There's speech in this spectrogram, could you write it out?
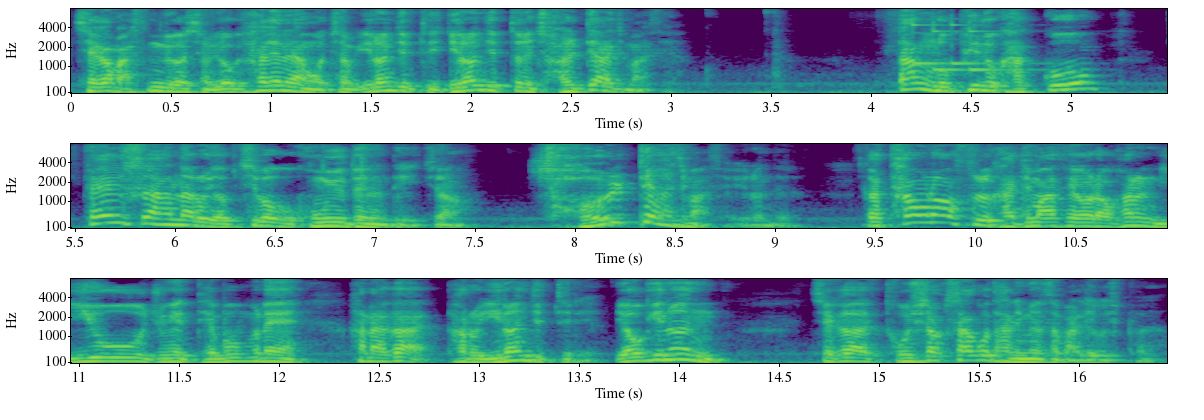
제가 말씀드린 것처럼 여기 사전에 나온 것처럼 이런 집들, 이런 집들은 절대 하지 마세요. 땅 높이도 같고 펜스 하나로 옆집하고 공유되는 데 있죠. 절대 하지 마세요, 이런 데는. 그러니까 타운하우스를 가지 마세요라고 하는 이유 중에 대부분의 하나가 바로 이런 집들이에요. 여기는 제가 도시락 싸고 다니면서 말리고 싶어요.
